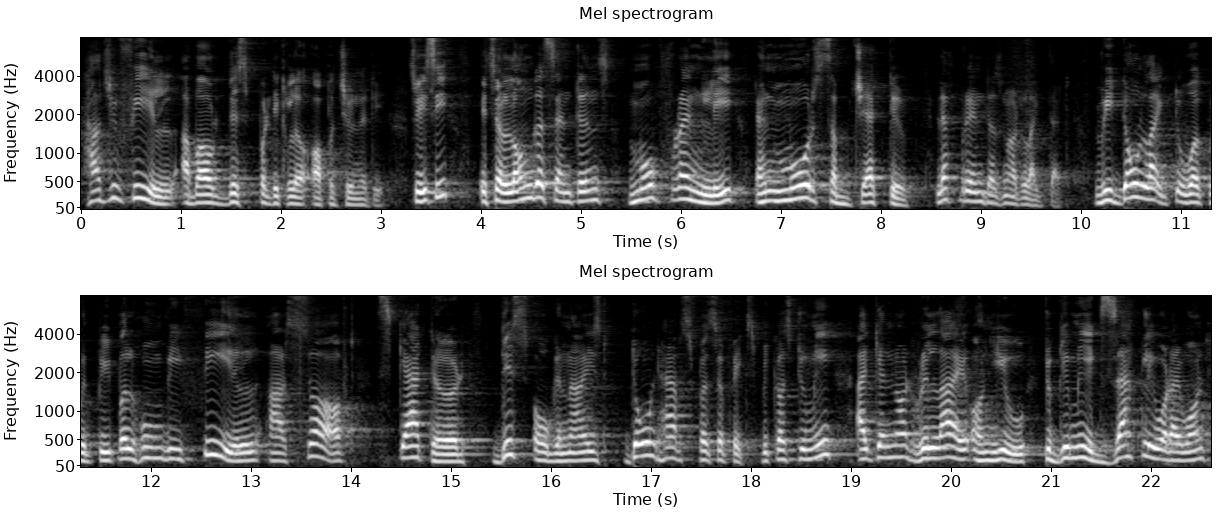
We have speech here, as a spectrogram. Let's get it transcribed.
how do you feel about this particular opportunity? So you see, it's a longer sentence, more friendly and more subjective. Left brain does not like that. We don't like to work with people whom we feel are soft, scattered, disorganized, don't have specifics because to me, I cannot rely on you to give me exactly what I want,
